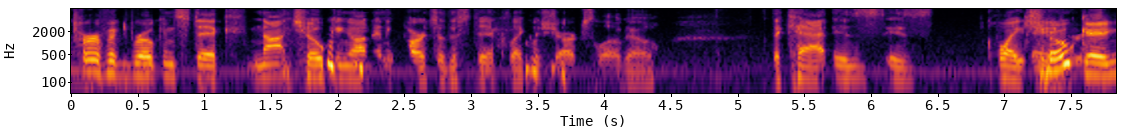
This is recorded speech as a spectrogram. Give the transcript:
perfect broken stick, not choking on any parts of the stick like the Sharks logo. The cat is is quite angry. Choking.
